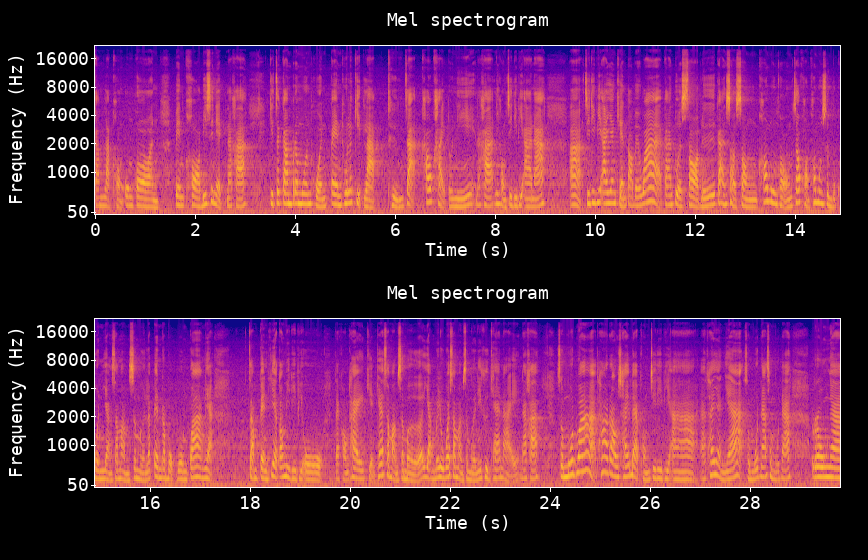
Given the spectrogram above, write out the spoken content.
กรรมหลักขององค์กร เป็น core business นะคะ กิจกรรมประมวลผลเป็นธุรกิจหลักถึงจะเข้าข่ายตัวนี้นะคะ นี่ของ GDPR นะ GDPR ยังเขียนต่อไปว่าการตรวจสอบหรือการสอดส่องข้อมูลของเจ้าของข้อมูลส่วนบุคคลอย่างสม่ำเสมอและเป็นระบบวงกว้างเนี่ยจำเป็นที่จะต้องมี DPO แต่ของไทยเขียนแค่สม่ำเสมอ ยังไม่รู้ว่าสม่ำเสมอนี่คือแค่ไหนนะคะ สมมุติว่าถ้าเราใช้แบบของ GDPR ถ้าอย่างเงี้ยสมมุตินะสมมุตินะ โรงงา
